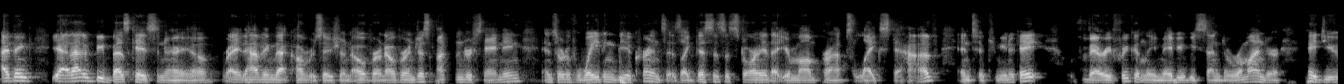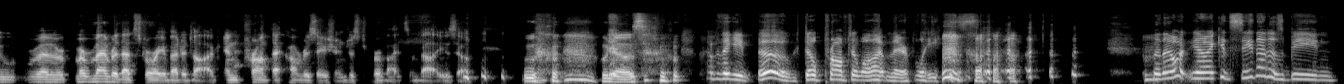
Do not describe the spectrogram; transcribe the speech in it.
I think, yeah, that would be best case scenario, right? Having that conversation over and over and just understanding and sort of weighting the occurrences. Like, this is a story that your mom perhaps likes to have and to communicate very frequently. Maybe we send a reminder Hey, do you remember, remember that story about a dog? And prompt that conversation just to provide some value. So, who, who knows? I'm thinking, oh, don't prompt it while I'm there, please. but that, you know, I can see that as being,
